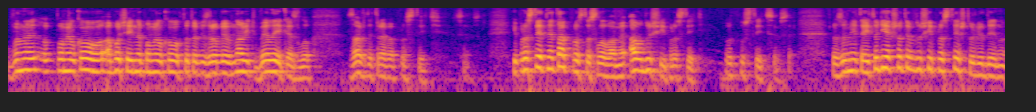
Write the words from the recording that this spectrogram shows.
вони помилково або чи й не помилково хто тобі зробив навіть велике зло, завжди треба простити. І простити не так просто словами, а в душі простити. Отпустити це все. Розумієте? І тоді, якщо ти в душі простиш ту людину,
